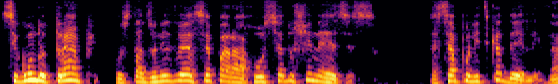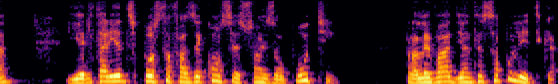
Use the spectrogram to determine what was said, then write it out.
Segundo Trump, os Estados Unidos devem separar a Rússia dos chineses. Essa é a política dele, né? E ele estaria disposto a fazer concessões ao Putin para levar adiante essa política.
